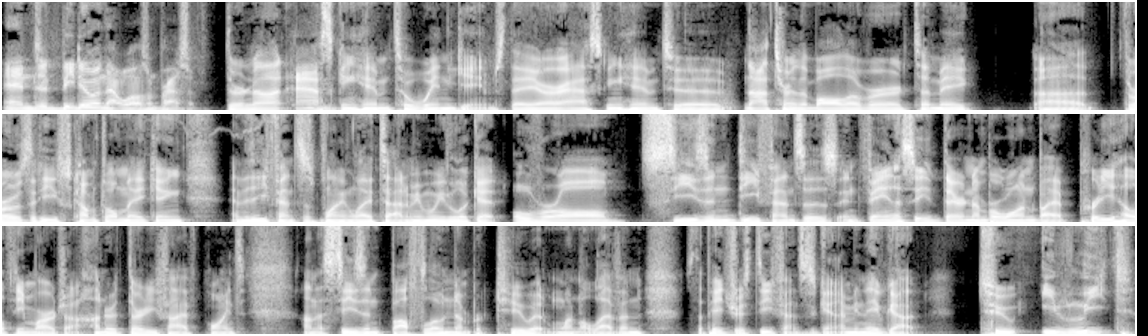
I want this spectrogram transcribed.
And to be doing that well is impressive. They're not asking him to win games. They are asking him to not turn the ball over, to make uh, throws that he's comfortable making, and the defense is playing lights out. I mean, we look at overall season defenses in fantasy; they're number one by a pretty healthy margin, 135 points on the season. Buffalo number two at 111. So the Patriots defense is. Getting. I mean, they've got two elite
